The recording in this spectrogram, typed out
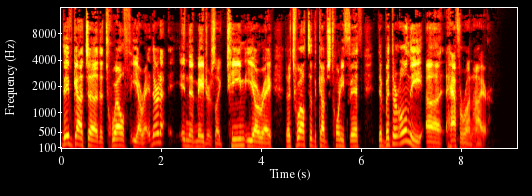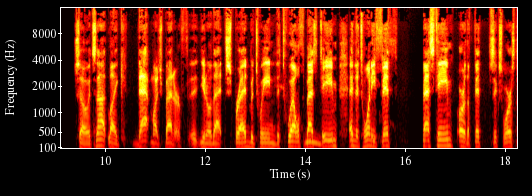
they've got uh, the 12th ERA. They're not in the majors like team ERA. They're 12th to the Cubs 25th, but they're only uh, half a run higher. So it's not like that much better. Uh, You know, that spread between the 12th best team and the 25th best team or the fifth, sixth worst,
